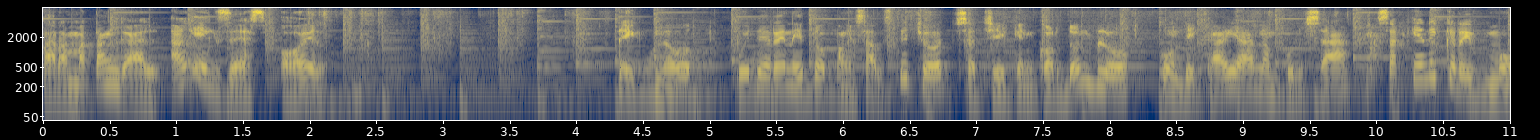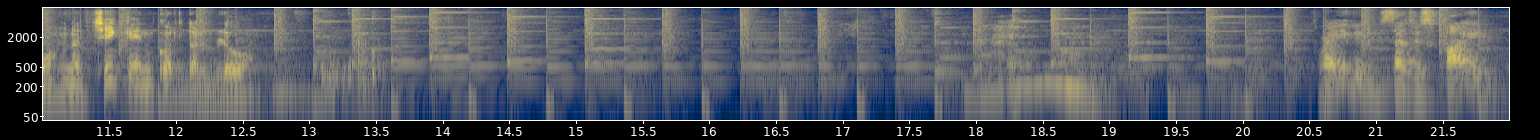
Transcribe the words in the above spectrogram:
para matanggal ang excess oil. Take note, pwede rin ito pang substitute sa chicken cordon bleu kung di kaya ng bulsa sa kinikrave mo na chicken cordon bleu. Mm. Craving satisfied.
